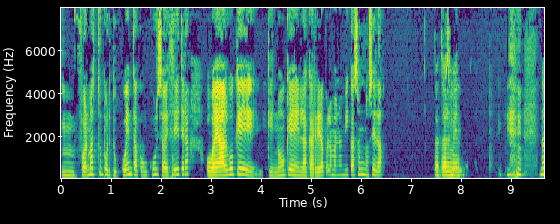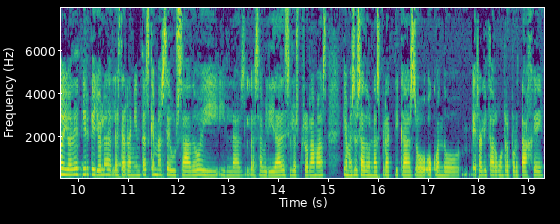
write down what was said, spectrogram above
mm, formas tú por tu cuenta, concursos, etcétera, o es algo que, que no, que en la carrera, por lo menos en mi caso, no se da. Totalmente. No, iba a decir que yo las herramientas que más he usado y, las, habilidades y los programas que más he usado en las prácticas o, cuando he realizado algún reportaje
